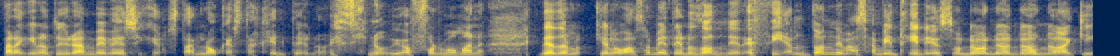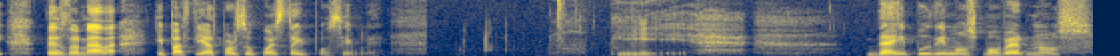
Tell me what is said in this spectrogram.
para que no tuvieran bebés. Y dijeron, está loca esta gente, ¿no? Y si no vio forma humana, de que lo vas a meter ¿dónde? Decían, ¿dónde vas a meter eso? No, no, no, no, aquí de eso nada. Y pastillas, por supuesto, imposible. Y de ahí pudimos movernos,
